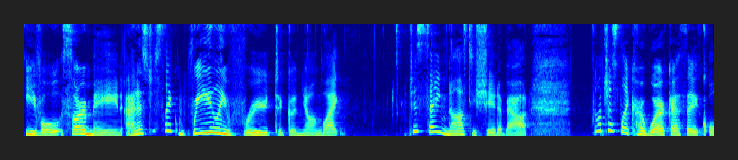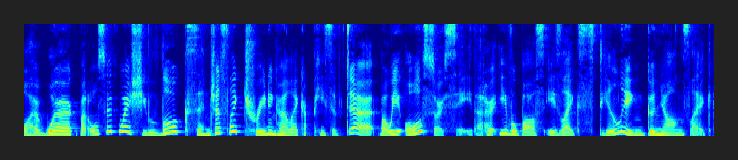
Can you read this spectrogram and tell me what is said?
evil, so mean, and it's just like really rude to Gunyong, like just saying nasty shit about not just like her work ethic or her work, but also the way she looks and just like treating her like a piece of dirt. But we also see that her evil boss is like stealing Gunyong's like,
